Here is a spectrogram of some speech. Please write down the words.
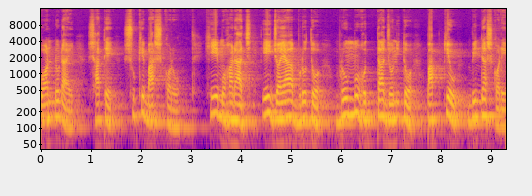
বর্ণনায় সাথে সুখে বাস করো। হে মহারাজ, এই জয়া ব্রত ব্রহ্ম হত্যাজনিত পাপকেও বিনাশ করে।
